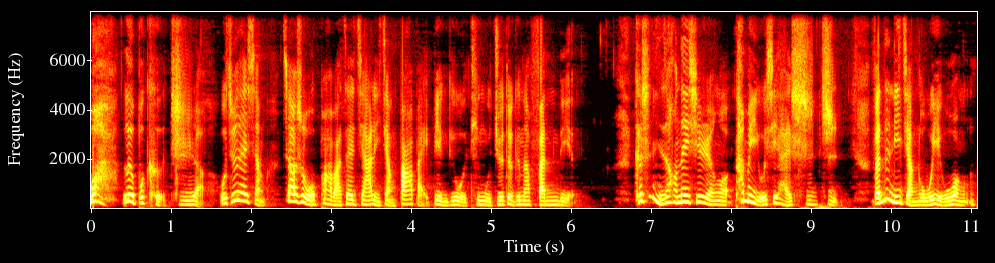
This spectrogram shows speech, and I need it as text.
哇乐不可支啊。我就在想，这要是我爸爸在家里讲八百遍给我听，我绝对跟他翻脸。可是你知道那些人哦，他们有一些还失智，反正你讲了我也忘了。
